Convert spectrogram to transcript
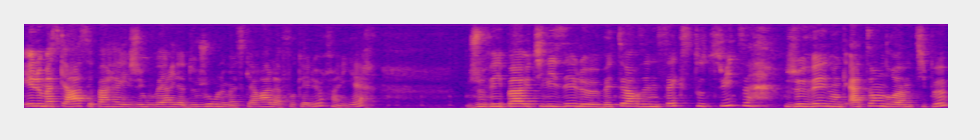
Et le mascara, c'est pareil. J'ai ouvert il y a deux jours le mascara, la Focalure, enfin hier. Je ne vais pas utiliser le Better Than Sex tout de suite. Je vais donc attendre un petit peu.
